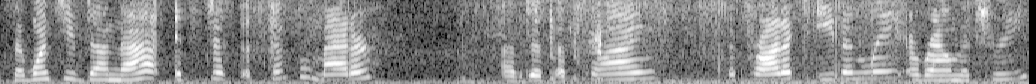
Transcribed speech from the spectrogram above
So once you've done that, it's just a simple matter of just applying the product evenly around the tree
